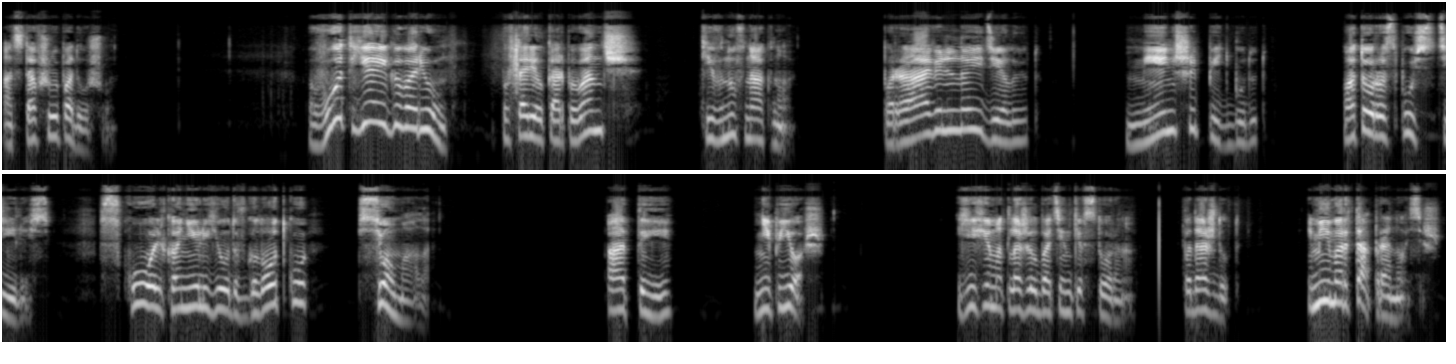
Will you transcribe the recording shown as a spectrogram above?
отставшую подошву. «Вот я и говорю», — повторил Карп Иванович, кивнув на окно. «Правильно и делают. Меньше пить будут. А то распустились. Сколько не льют в глотку, все мало. А ты не пьешь?» Ефим отложил ботинки в сторону. «Подождут. Мимо рта проносишь».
